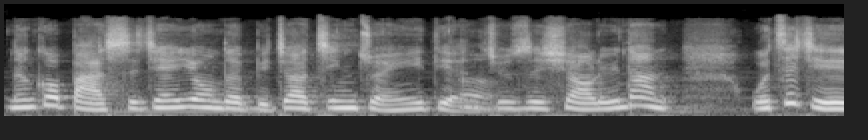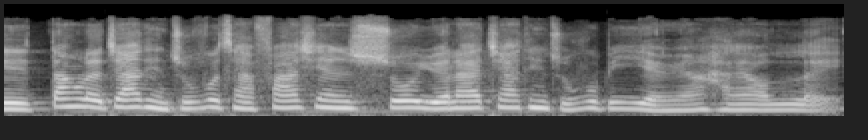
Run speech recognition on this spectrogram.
能够把时间用的比较精准一点，嗯就是效率。那我自己当了家庭主妇，才发现说，原来家庭主妇比演员还要累。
